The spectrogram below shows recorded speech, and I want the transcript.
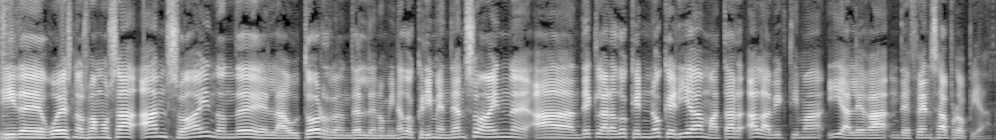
Y de West nos vamos a Ansoain, donde el autor del denominado crimen de Ansoain ha declarado que no quería matar a la víctima y alega defensa propia.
